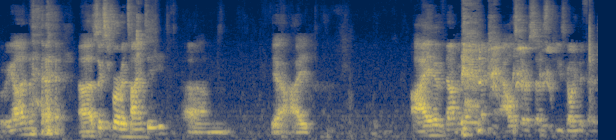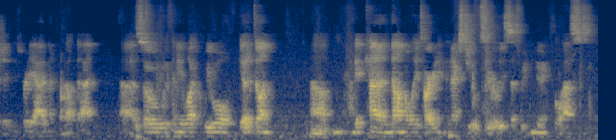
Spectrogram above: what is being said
moving on. uh, 64-bit time T. Um, yeah, I. I have not been paying attention. Alistair says that he's going to finish it. Pretty adamant about that. Uh, so with any luck, we will get it done. Um, it kind of nominally targeting the next glibc release as we've been doing for the last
